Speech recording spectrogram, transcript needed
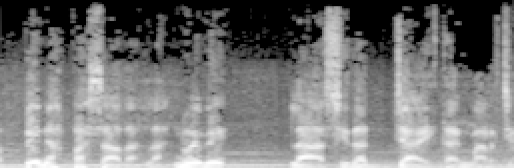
Apenas pasadas las nueve, la ciudad ya está en marcha.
